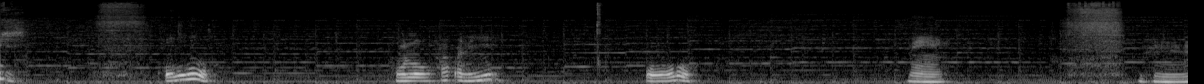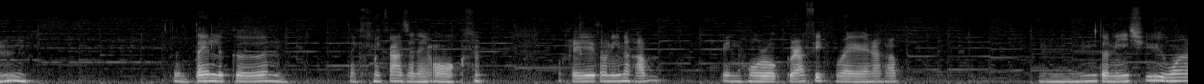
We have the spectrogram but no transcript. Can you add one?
ยโอ้โฮโลครับอันนี้ โอ้แหม่อื้อหือตื่นเต้นเหลือเกิน แต่ไม่กล้าแสดงออก โอเค ตัวนี้นะครับ เป็น holographic rare นะครับอืมตัวนี้ชื่อว่า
